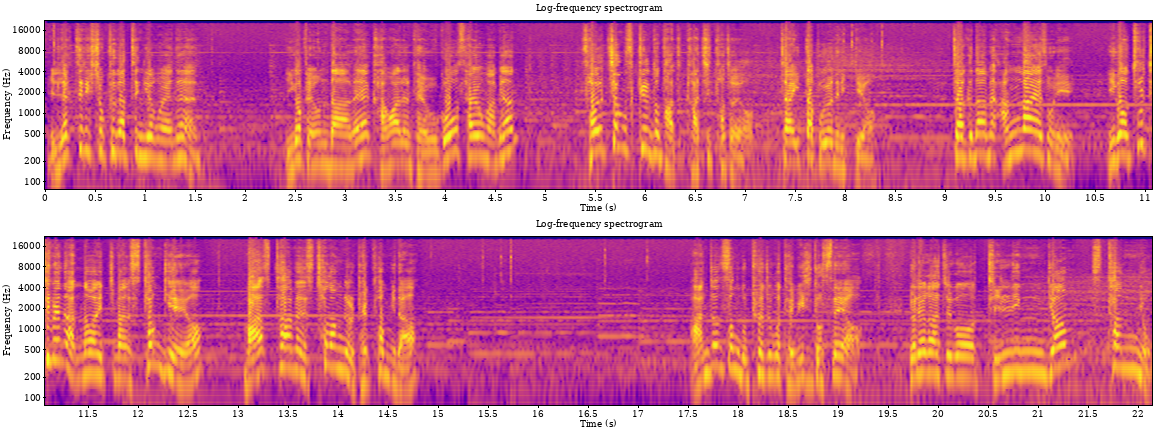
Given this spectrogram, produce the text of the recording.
일렉트릭 쇼크 같은 경우에는 이거 배운 다음에 강화를 배우고 사용하면 설정 스킬도 다 같이 터져요. 자, 이따 보여드릴게요. 자, 그 다음에 악마의 소리. 이거 툴팁에는 안 나와 있지만 스턴기예요. 마스터하면 스턴 확률 100%입니다. 안전성 높여주고 데미지도 세요. 그래가지고 딜링 겸 스턴용.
